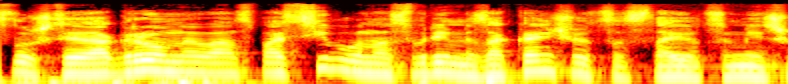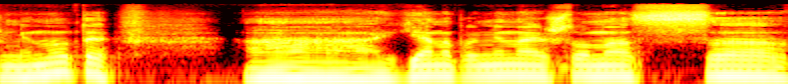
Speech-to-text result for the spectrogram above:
Слушайте, огромное вам спасибо. У нас время заканчивается, остается меньше минуты. А, я напоминаю, что у нас а,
